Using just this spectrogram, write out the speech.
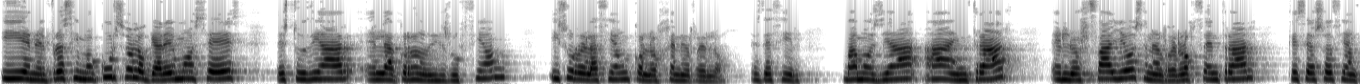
y en el próximo curso lo que haremos es estudiar la cronodisrupción y su relación con los genes reloj. Es decir, vamos ya a entrar en los fallos en el reloj central que se asocian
